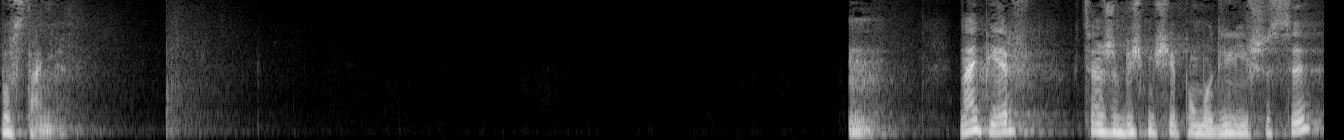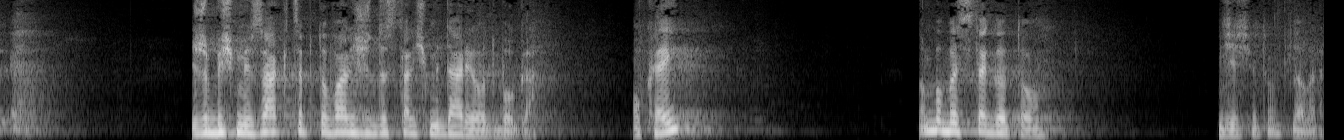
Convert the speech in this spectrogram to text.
Powstańmy. Najpierw chcę, żebyśmy się pomodlili wszyscy, żebyśmy zaakceptowali, że dostaliśmy dary od Boga. Ok? No bo bez tego to. Idziecie tu? Dobra.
